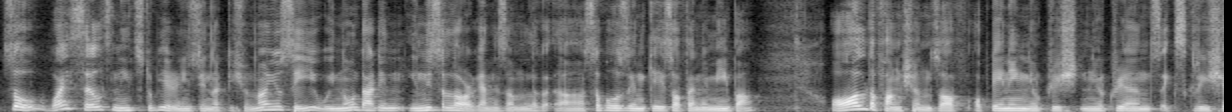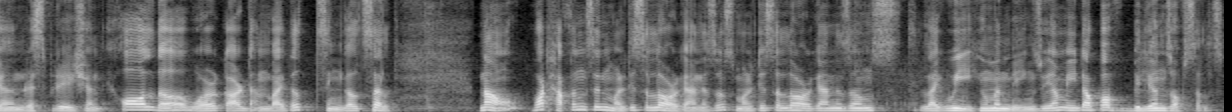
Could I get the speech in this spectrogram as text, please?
So why cells needs to be arranged in a tissue? Now you see we know that in unicellular organism, uh, suppose in case of an amoeba, all the functions of obtaining nutrients, excretion, respiration, all the work are done by the single cell. Now, what happens in multicellular organisms? Multicellular organisms, like we human beings, we are made up of billions of cells.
